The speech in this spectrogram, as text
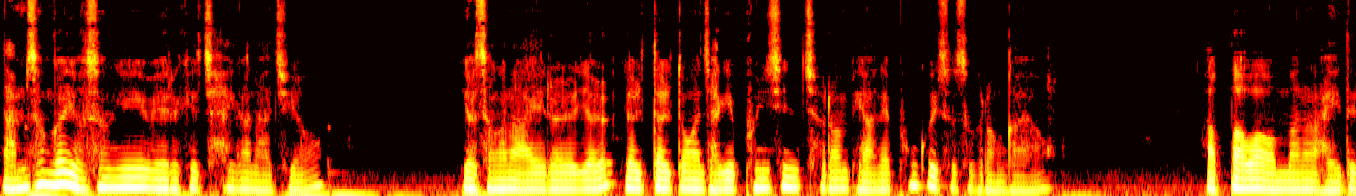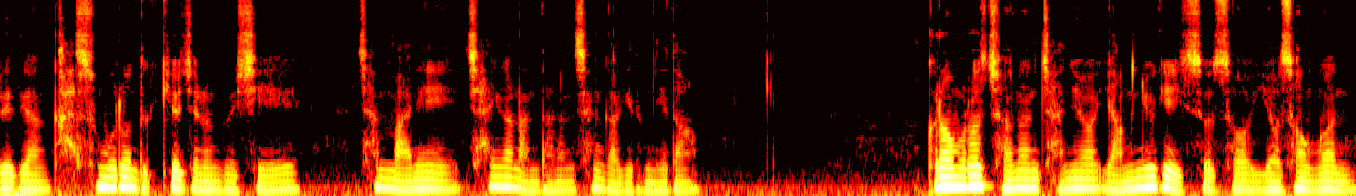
남성과 여성이 왜 이렇게 차이가 나지요? 여성은 아이를 열, 열달 동안 자기 분신처럼 배 안에 품고 있어서 그런가요? 아빠와 엄마는 아이들에 대한 가슴으로 느껴지는 것이 참 많이 차이가 난다는 생각이 듭니다. 그러므로 저는 자녀 양육에 있어서 여성은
